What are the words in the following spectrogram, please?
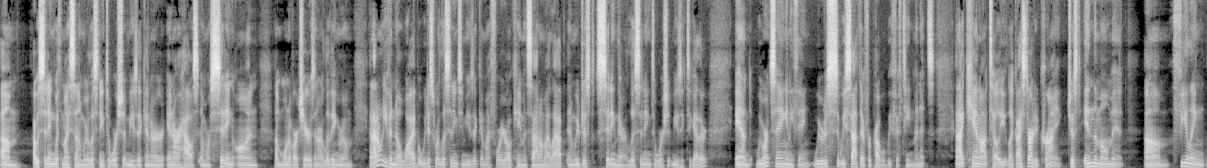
Um, I was sitting with my son. We were listening to worship music in our in our house, and we're sitting on um, one of our chairs in our living room. And I don't even know why, but we just were listening to music. And my four year old came and sat on my lap, and we were just sitting there listening to worship music together. And we weren't saying anything. We were just we sat there for probably 15 minutes, and I cannot tell you, like, I started crying just in the moment, um, feeling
